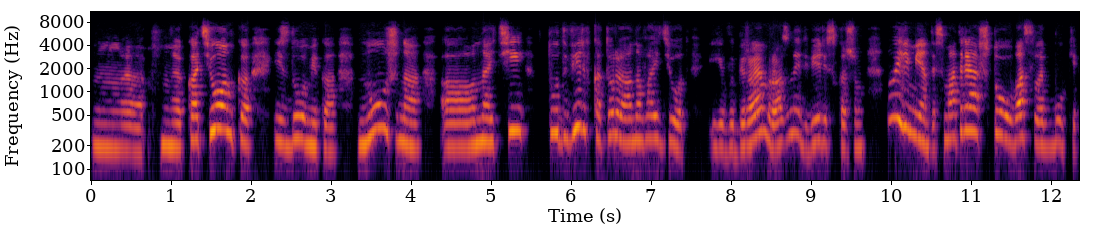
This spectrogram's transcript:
э, котенка из домика, нужно а, найти ту дверь, в которую она войдет. И выбираем разные двери, скажем, ну, элементы, смотря что у вас в лайфбуке.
